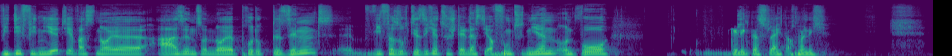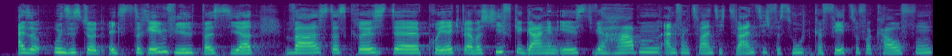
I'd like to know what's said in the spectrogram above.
wie definiert ihr, was neue Asins und neue Produkte sind? Wie versucht ihr sicherzustellen, dass die auch funktionieren und wo gelingt das vielleicht auch mal nicht? Also uns ist schon extrem viel passiert. Was das größte Projekt war, was schiefgegangen ist, wir haben Anfang 2020 versucht, Kaffee zu verkaufen.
